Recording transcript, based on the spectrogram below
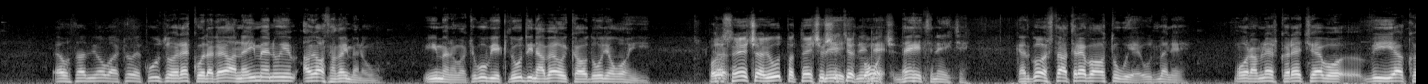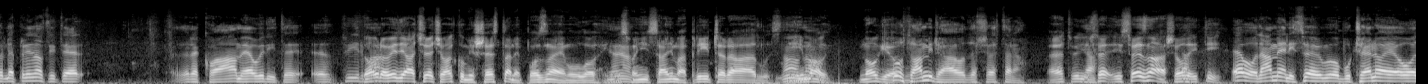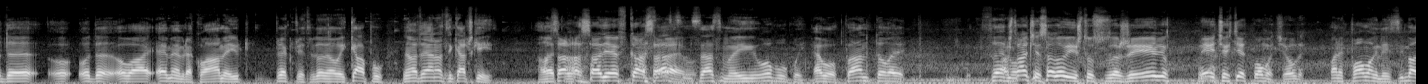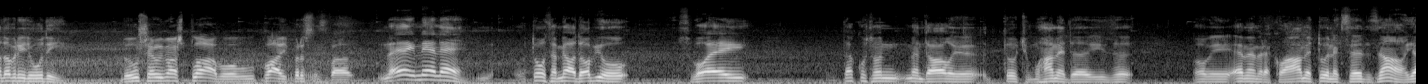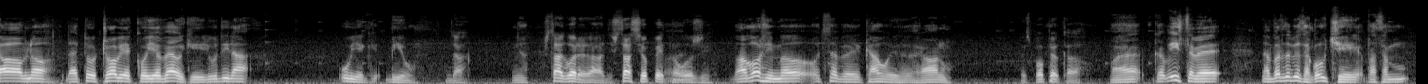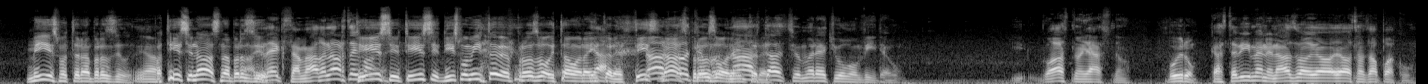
Evo sad mi ovaj čovjek uzeo i rekao da ga ja ne imenujem, a ja sam ga imenovao. Imenovat ću uvijek ljudi na velika od Donje Lohinji. Pa da se neće ljut, pa neće više htjeti ne, pomoći. Ne, neće, neće. Kad god šta treba, tu je, uz mene. Moram nešto reći, evo, vi iako ne prenosite reklame, evo vidite, e, firma. Dobro, vidi, ja ću reći ovako, mi šesta ne poznajemo u Lohinji, Ja, ja, ja. smo njih, sa njima priče radili, snimali, znam. mnogi To od su Amidža od šestara. Eto vidi, Ja. sve, i sve znaš, ovdje i ti. Evo, na meni sve obučeno je od, od, od ovaj MM reklame, prekjučer smo doneli ovaj kapu, znate ja nosim kački. Ali Sa, a sad je FK Sarajevo. sad, sad smo i obukli. Evo, pantove, sve A šta će sad ovi što su za želju, neće htjeti pomoći, jel' Pa ne pomogne, ima dobri ljudi. Doduše, evo imaš plavo, ovu plavi prst, pa Ne, ne, ne, to sam ja dobio svoje i tako su oni meni dali, to ću Muhamed iz ove MM reklame, tu nek se zna javno da je to čovjek koji je veliki ljudina uvijek bio. da. Ja. Šta gore radiš, šta si opet naložio? Ma ložim od sebe i kavu i hranu. Jesi popio kao? Ma, vi ste me, na brzo bio sam kući, pa sam, Mi smo te nabrzili, Ja. pa ti si nas nabrzio. nek sam, ali znaš šta ima... Ti si, ti si, nismo mi tebe prozvali tamo na Ja. internet, ti si nas prozvao na internet. šta ćemo reći u ovom videu? Glasno, jasno. Bujrum. Kad ste vi mene nazvali, ja, ja sam zaplakao.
